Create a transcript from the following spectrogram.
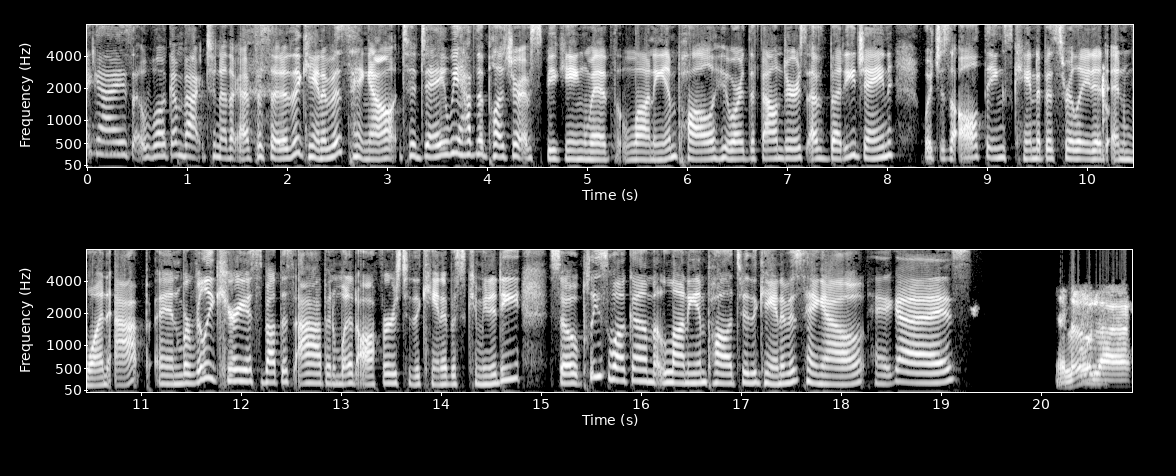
Hey guys, welcome back to another episode of the Cannabis Hangout. Today we have the pleasure of speaking with Loni and Paul, who are the founders of Buddy Jane, which is all things cannabis related in one app. And we're really curious about this app and what it offers to the cannabis community. So please welcome Loni and Paul to the Cannabis Hangout. Hey guys. Hello. Hola.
